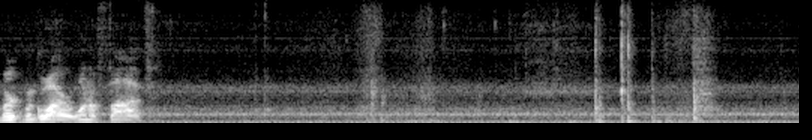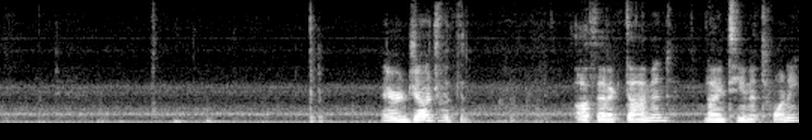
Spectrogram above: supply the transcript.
Mark McGwire, one of five. Aaron Judge with the authentic diamond, 19 to 20.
